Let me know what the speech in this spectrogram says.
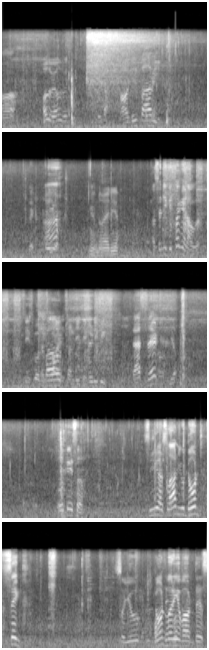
All the way, all the way. How deep are we? There You have no idea. असल जी कितना गहरा होगा About 30 feet. That's it? Yep. Okay, sir. See, Arslan, you don't sink. So you don't worry about this.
